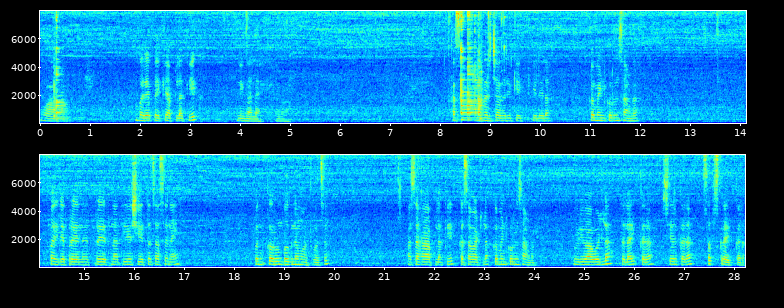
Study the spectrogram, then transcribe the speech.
वा बऱ्यापैकी आपला केक निघाला आहे वा कसा वाटला घरच्या घरी केक केलेला? कमेंट करून सांगा. पहिल्या प्रयत्न प्रयत्नात यश येतच असं नाही पण करून बघणं महत्त्वाचं. असा हा आपला केक कसा वाटला? कमेंट करून सांगा. व्हिडिओ आवडला तर लाईक करा शेअर करा सबस्क्राईब करा.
